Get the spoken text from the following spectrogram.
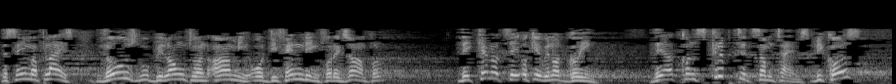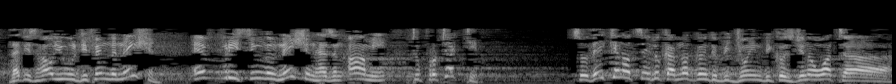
The same applies. Those who belong to an army or defending, for example, they cannot say, okay, we're not going. They are conscripted sometimes because that is how you will defend the nation. Every single nation has an army to protect it. So they cannot say, look, I'm not going to be joined because you know what, uh,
